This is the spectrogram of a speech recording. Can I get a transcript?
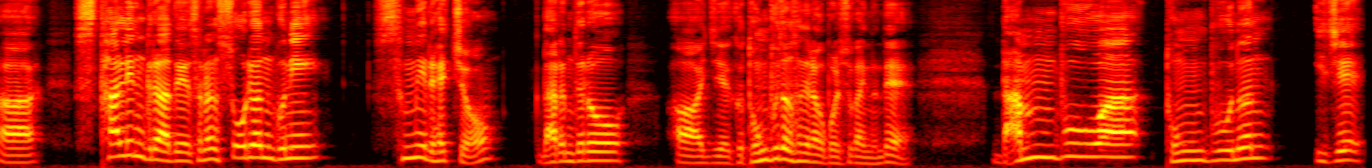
어, 스탈린그라드에서는 소련군이 승리를 했죠. 나름대로 어, 이제 그 동부전선이라고 볼 수가 있는데 남부와 동부는 이제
